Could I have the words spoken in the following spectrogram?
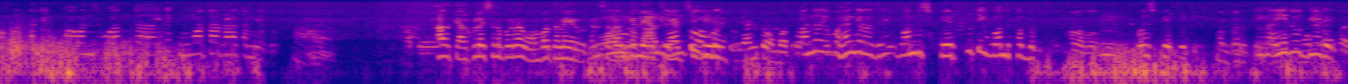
ಒಂಬತ್ತಾಗೆ ಮೂವ- ಒಂದು ಒಂದು ಇದಕ್ಕೆ ಮೂವತ್ತಾರು ಗಳ ಕಮ್ಮಿ ಅದು. ಅದು ಕ್ಯಾಲ್ಕುಲೇಷನ್ ಪ್ರಕಾರ ಒಂಬತ್ತನೇ ಇರ್ಬೇಕಂದ್ರೆ ಸರ್ ಹೆಚ್ಚಿಗೆ ಒಂಬತ್ತು. ಎಂಟು ಒಂಬತ್ತು. ಅಂದ್ರೆ ಇವು ಹೆಂಗಿರೋದ್ರಿ ಒಂದು ಸ್ಕ್ವೇರ್ ಫೀಟಿಗೆ ಒಂದು ಕಬ್ಬು ಒಂದು ಸ್ಕ್ವೇರ್ ಫೀಟಿಗೆ ಈಗ ಐದು ದೀಡ್ ಐತೆ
